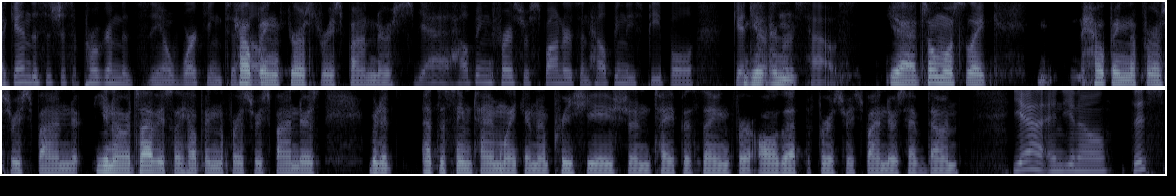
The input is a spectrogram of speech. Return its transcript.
again, this is just a program that's you know working to helping help. first responders. Yeah, helping first responders and helping these people get yeah, their and, first house. Yeah, it's almost like helping the first responder. You know, it's obviously helping the first responders, but it's at the same time like an appreciation type of thing for all that the first responders have done. Yeah, and you know, this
